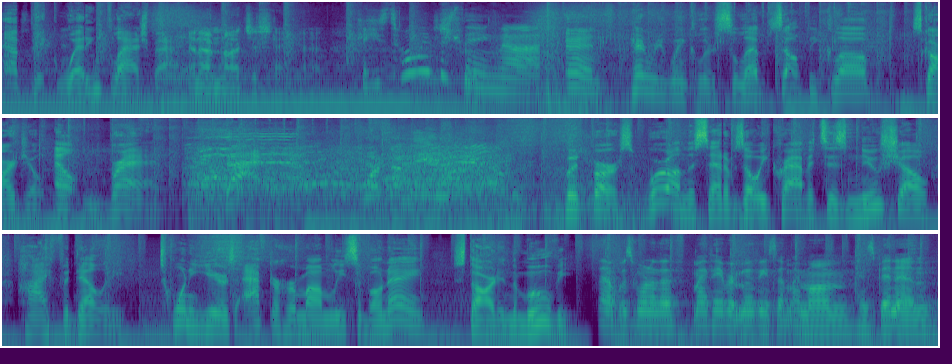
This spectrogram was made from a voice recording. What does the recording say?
epic wedding flashback. And I'm not just saying that. He's totally just saying that. And Henry Winkler's Celeb Selfie Club, Scarjo, Elton, Brad. That was amazing. But first, we're on the set of Zoe Kravitz's new show, High Fidelity, 20 years after her mom, Lisa Bonet, starred in the movie. That was one of the, my favorite movies that my mom has been in.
